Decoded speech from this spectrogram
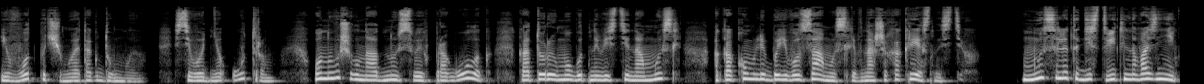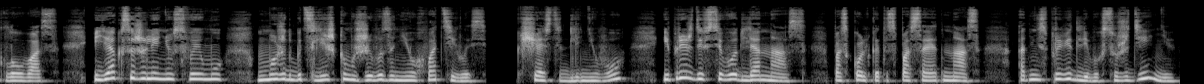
и вот почему я так думаю. Сегодня утром он вышел на одну из своих прогулок, которые могут навести на мысль о каком-либо его замысле в наших окрестностях. Мысль эта действительно возникла у вас, и я, к сожалению своему, может быть, слишком живо за нее ухватилась. К счастью для него и прежде всего для нас, поскольку это спасает нас от несправедливых суждений,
